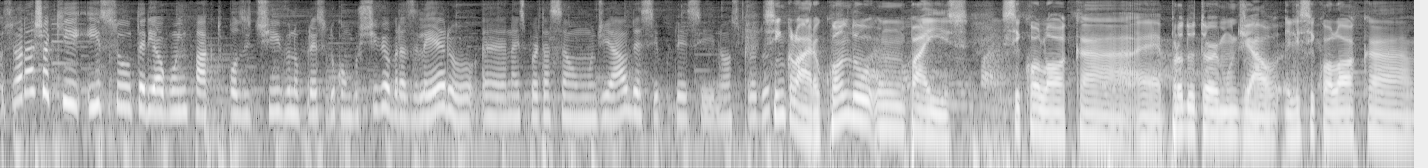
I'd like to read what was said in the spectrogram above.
o senhor acha que isso teria algum impacto positivo no preço do combustível brasileiro, é, na exportação mundial desse, desse nosso produto? Sim, claro. Quando um país se coloca é, produtor mundial, ele se coloca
